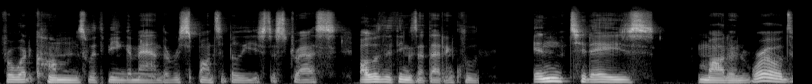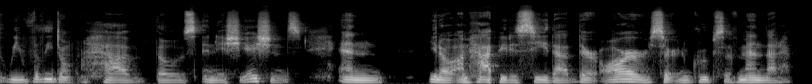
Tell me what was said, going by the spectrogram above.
for what comes with being a man, the responsibilities, the stress, all of the things that that includes. In today's modern world, we really don't have those initiations. And, you know, I'm happy to see that there are certain groups of men that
